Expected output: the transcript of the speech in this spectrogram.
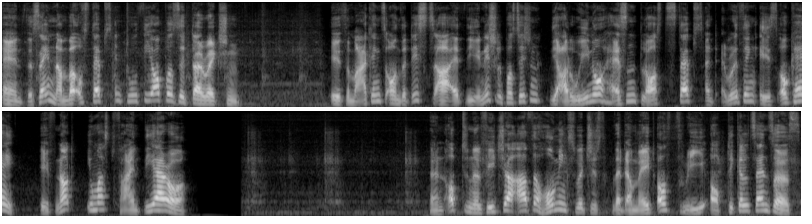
and the same number of steps into the opposite direction. If the markings on the discs are at the initial position, the Arduino hasn't lost steps and everything is ok, if not you must find the error. An optional feature are the homing switches that are made of three optical sensors.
